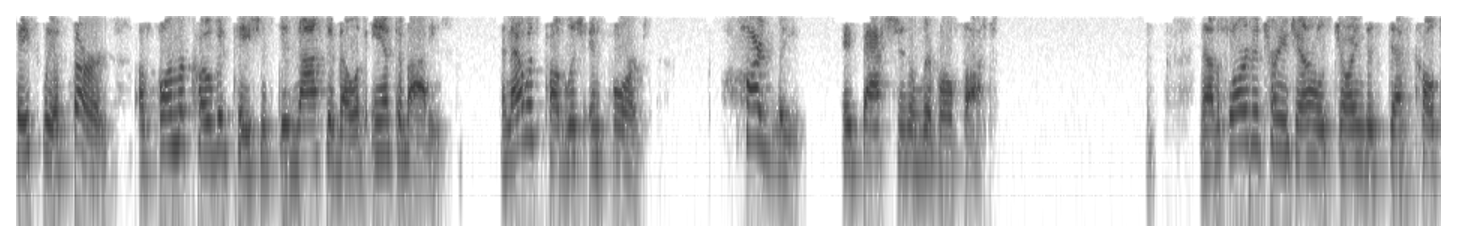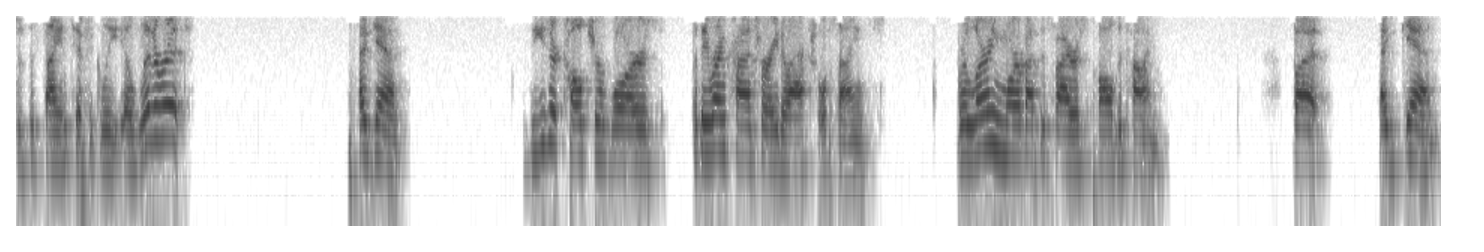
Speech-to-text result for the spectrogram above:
basically a third, of former COVID patients did not develop antibodies and that was published in Forbes. Hardly a bastion of liberal thought. Now, the Florida Attorney General has joined this death cult of the scientifically illiterate. Again, these are culture wars, but they run contrary to actual science. We're learning more about this virus all the time. But again,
